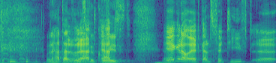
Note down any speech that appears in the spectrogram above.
und hat dann Also uns hat- er hat- gegrüßt. ja. genau, er hat ganz vertieft äh,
